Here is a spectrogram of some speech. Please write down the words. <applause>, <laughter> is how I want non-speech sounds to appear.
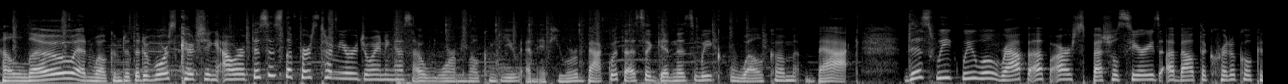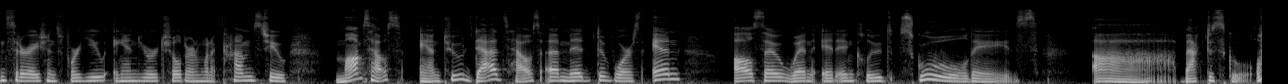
Hello and welcome to the Divorce Coaching Hour. If this is the first time you are joining us, a warm welcome to you. And if you are back with us again this week, welcome back. This week, we will wrap up our special series about the critical considerations for you and your children when it comes to mom's house and to dad's house amid divorce, and also when it includes school days. Ah, back to school.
